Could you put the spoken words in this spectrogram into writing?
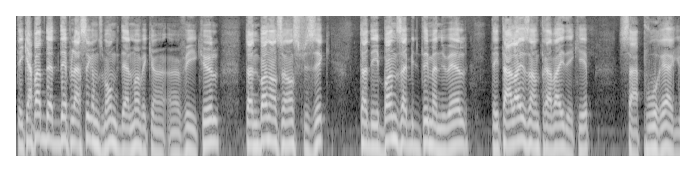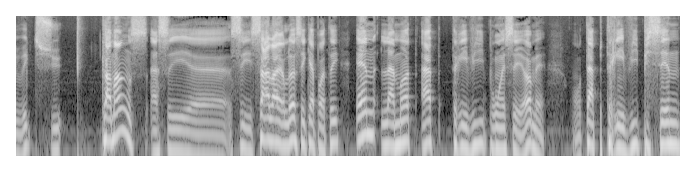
tu es capable de te déplacer comme du monde, idéalement avec un, un véhicule, tu as une bonne endurance physique, tu as des bonnes habiletés manuelles, tu es à l'aise dans le travail d'équipe, ça pourrait arriver que tu commences à ces, euh, ces salaires-là, c'est capoté. N Lamotte at trevi.ca, mais on tape Trévi, piscine,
